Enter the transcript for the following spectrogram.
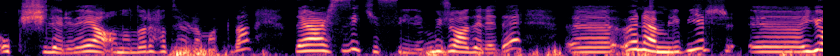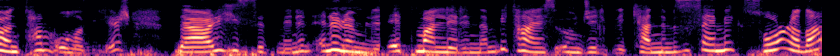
o kişileri veya anıları hatırlamak da değersizlik hissiyle mücadelede e, önemli bir e, yöntem olabilir. Değerli hissetmenin en önemli etmenlerinden bir tanesi öncelikle kendimizi sevmek, sonra da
